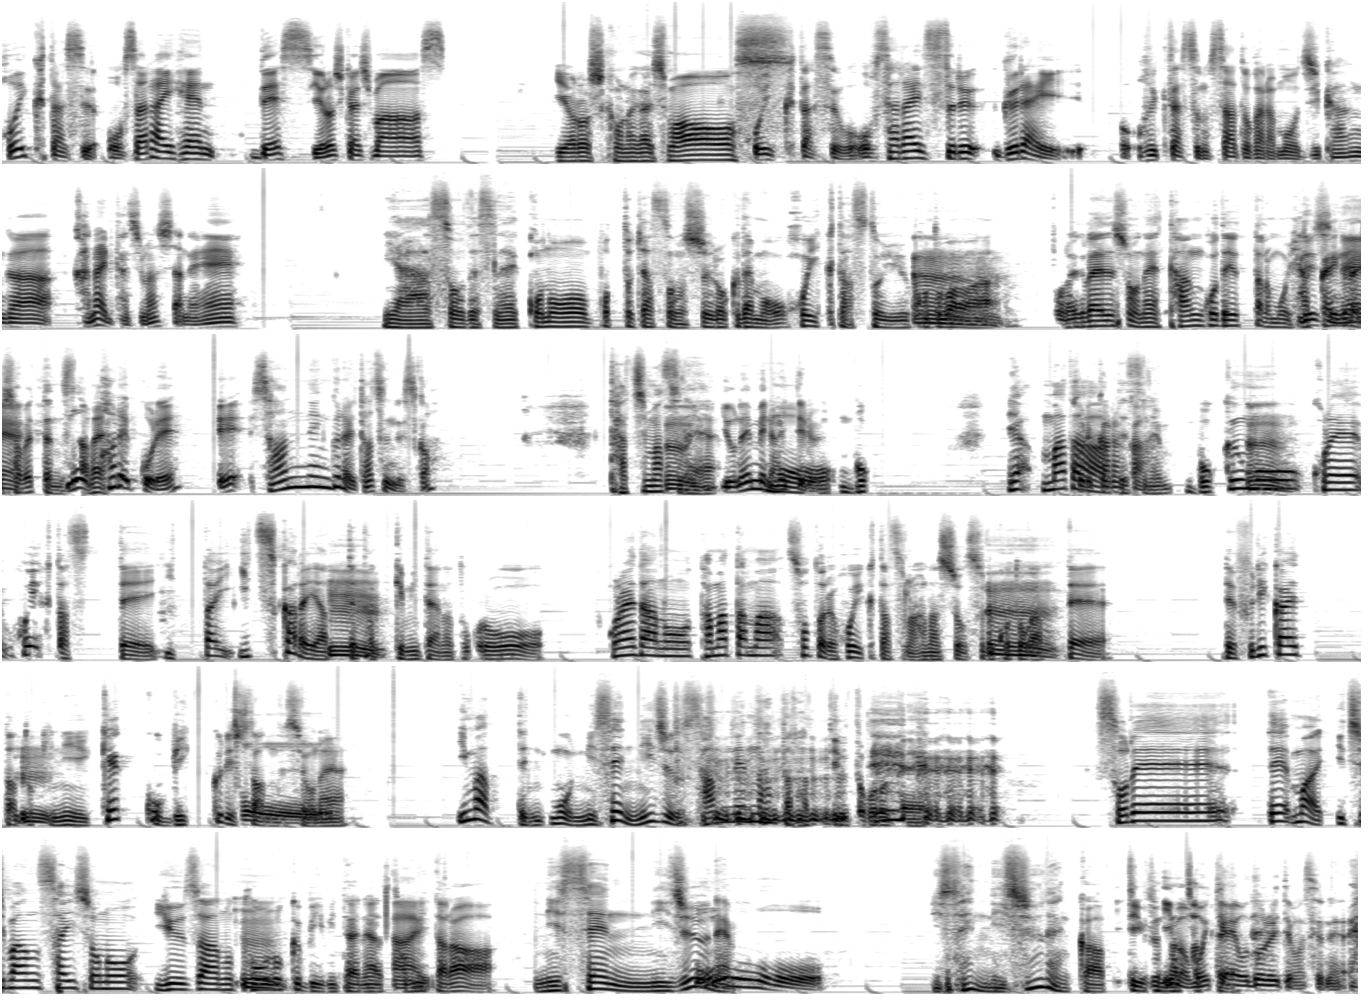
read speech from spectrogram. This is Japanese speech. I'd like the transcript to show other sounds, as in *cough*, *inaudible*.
ホイクタスおさらい編です。よろしくお願いします。よろしくお願いします。ホイクタスをおさらいするぐらい、ホイクタスのスタートからもう時間がかなり経ちましたね。いやー、そうですね。このポッドキャストの収録でも、ホイクタスという言葉うはん、どれぐらいでしょうね。単語で言ったらもう100回ぐらい喋ってるんですかもうね。かれこれ、え、3年ぐらい経つんですか？経ちますね。うん4年目に入ってるもう僕いや、まだですね。僕うも、これ、ホイクタスって一体いつからやってたっけみたいなところを、この間、あの、たまたま外でホイクタスの話をすることがあって、で、振り返った時に結構びっくりしたんですよね。今ってもう2023年なんだなっていうところで、*laughs* それで、まあ一番最初のユーザーの登録日みたいなやつを見たら、2020年、2020年かっていうふうにな今もう一回っちゃって。驚いてますよね。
